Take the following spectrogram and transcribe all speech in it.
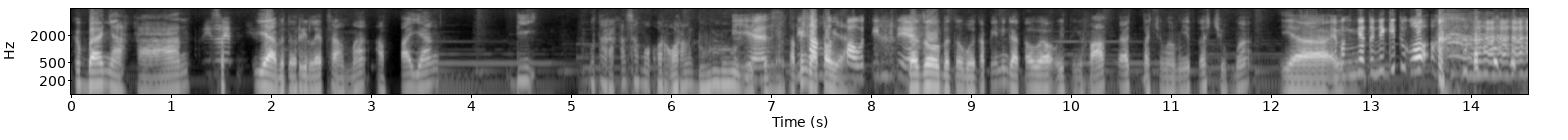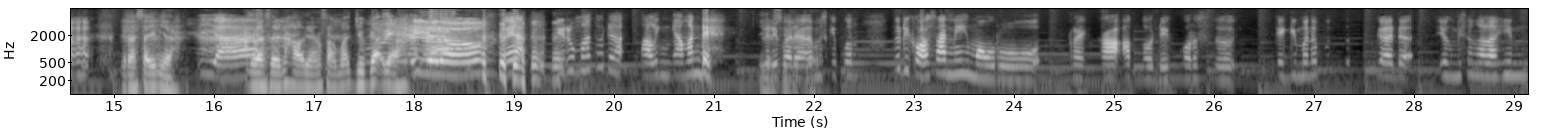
kebanyakan Relate gitu. Iya betul relate sama apa yang diutarakan sama orang-orang dulu iya gitu loh. Tapi nggak tahu ya. gitu ya Betul betul betul. Tapi ini nggak tahu ya itu fakta, apa cuma mitos, cuma ya emang nyatanya gitu kok ngerasain ya, iya ngerasain hal yang sama juga ya. iya dong kayak di rumah tuh udah paling nyaman deh Iya sih, daripada betul. meskipun lu di kosan nih mau ru reka atau dekor se kayak gimana pun tuh nggak ada yang bisa ngalahin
